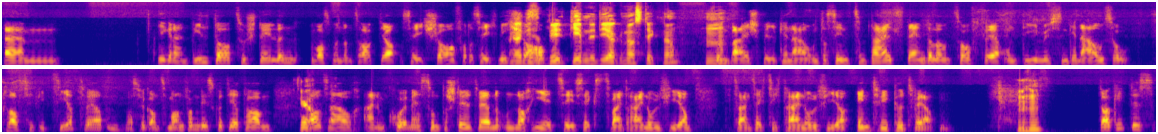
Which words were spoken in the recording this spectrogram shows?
ähm, irgendein Bild darzustellen, was man dann sagt, ja, sehe ich scharf oder sehe ich nicht ja, scharf. Diese bildgebende Diagnostik, ne? Hm. Zum Beispiel, genau. Und das sind zum Teil Standalone-Software und die müssen genauso klassifiziert werden, was wir ganz am Anfang diskutiert haben, ja. als auch einem QMS unterstellt werden und nach IEC 62304, die 62304, entwickelt werden. Mhm. Da gibt es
